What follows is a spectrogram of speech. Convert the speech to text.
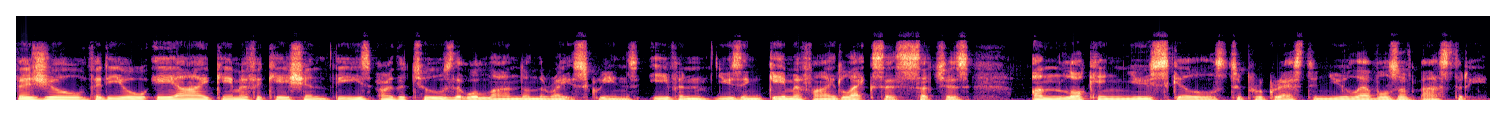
Visual, video, AI, gamification, these are the tools that will land on the right screens, even using gamified Lexis such as unlocking new skills to progress to new levels of mastery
